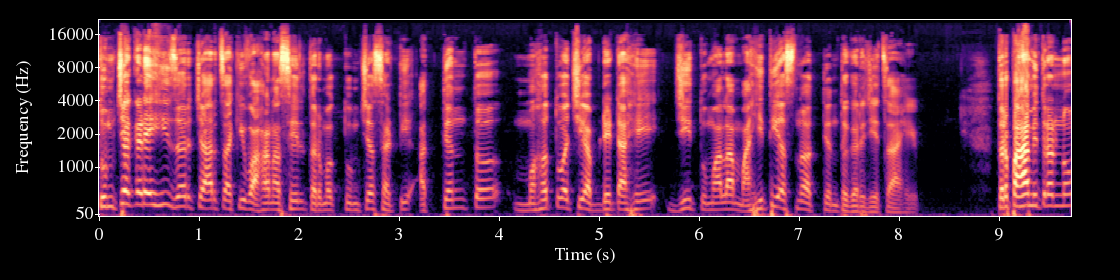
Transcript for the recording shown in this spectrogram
तुमच्याकडेही जर चारचाकी वाहन असेल तर मग तुमच्यासाठी अत्यंत महत्त्वाची अपडेट आहे जी तुम्हाला माहिती असणं अत्यंत गरजेचं आहे. तर पहा मित्रांनो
